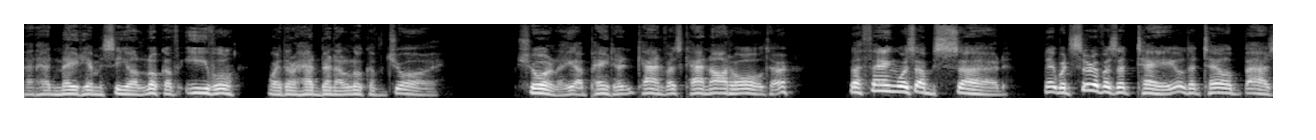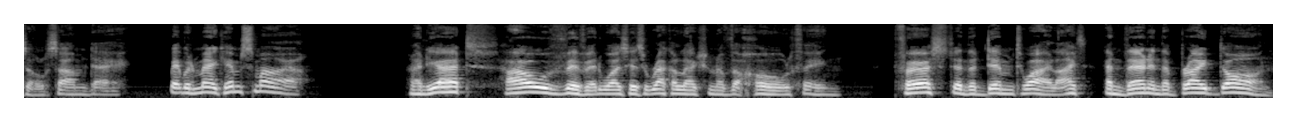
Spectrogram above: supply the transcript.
that had made him see a look of evil where there had been a look of joy. Surely a painted canvas cannot alter. The thing was absurd. It would serve as a tale to tell Basil some day. It would make him smile. And yet how vivid was his recollection of the whole thing! First in the dim twilight, and then in the bright dawn,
